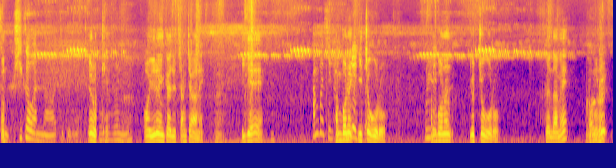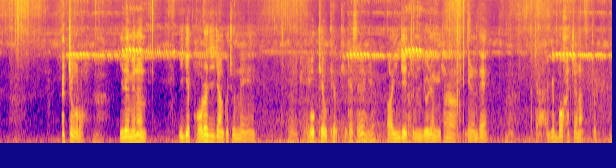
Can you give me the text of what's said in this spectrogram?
지금 비가 왔나 어떻게? 이렇게 그러니 어 이러니까 아주 짱짱하네 응. 이게 한 번씩 한 번은 돌려주라. 이쪽으로 돌려주라. 한 번은 이쪽으로 그 다음에 이거를 이쪽으로 이러면은 이게 벌어지지 않고 좋네 이렇게. 오케이 오케이 오케이 됐어요, 이제? 어 이제 좀 요령이 하나. 생기는데 응. 자 이게 뭐 같잖아 좀 어,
